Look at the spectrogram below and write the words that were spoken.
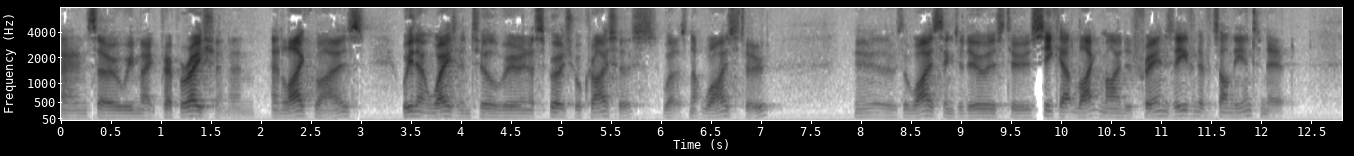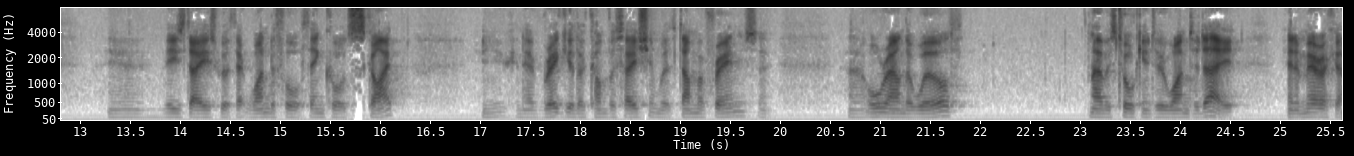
And so we make preparation. And, and likewise, we don't wait until we're in a spiritual crisis. Well, it's not wise to. You know, the wise thing to do is to seek out like minded friends, even if it's on the internet. You know, these days, with that wonderful thing called Skype, you, can have regular conversation with Dhamma friends uh, uh, all around the world. I was talking to one today in America.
